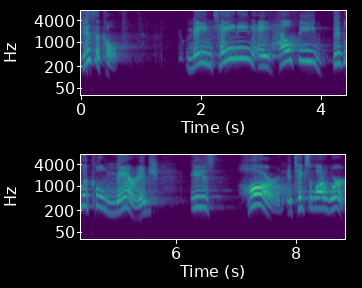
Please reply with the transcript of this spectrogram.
difficult. Maintaining a healthy biblical marriage is hard, it takes a lot of work.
